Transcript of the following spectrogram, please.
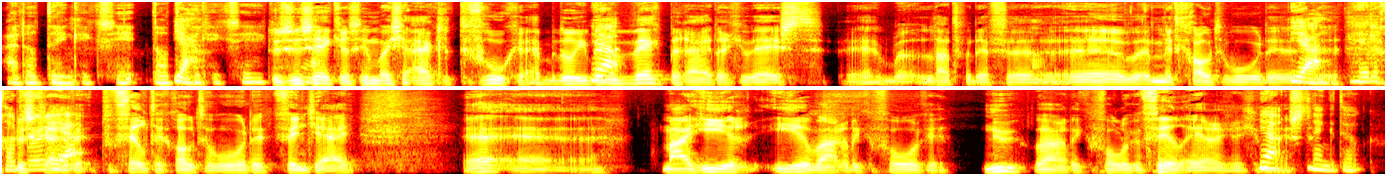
Ja, dat denk ik, dat Ja. denk ik zeker. Dus in Ja. zekere zin was je eigenlijk te vroeg. Hè? Ik bedoel, je bent Ja. een wegbereider geweest. Hè? Laten we het even eh, met grote woorden. Ja, eh, hele grote woorden, beschrijven. Veel te grote woorden, vind jij. Hè, eh, maar hier, hier waren de gevolgen, nu waren de gevolgen veel erger Ja, geweest. ik denk het ook.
